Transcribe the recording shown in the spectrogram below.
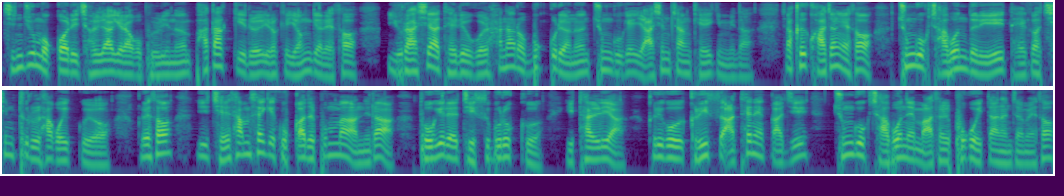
진주 목걸이 전략이라고 불리는 바닷길을 이렇게 연결해서 유라시아 대륙을 하나로 묶으려는 중국의 야심찬 계획입니다. 자, 그 과정에서 중국 자본들이 대거 침투를 하고 있고요. 그래서 이 제3세계 국가들 뿐만 아니라 독일의 디스부르크, 이탈리아, 그리고 그리스 아테네까지 중국 자본의 맛을 보고 있다는 점에서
